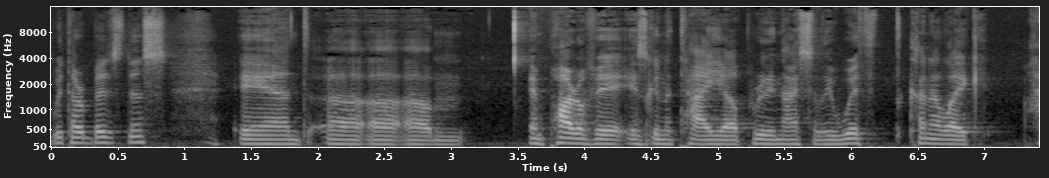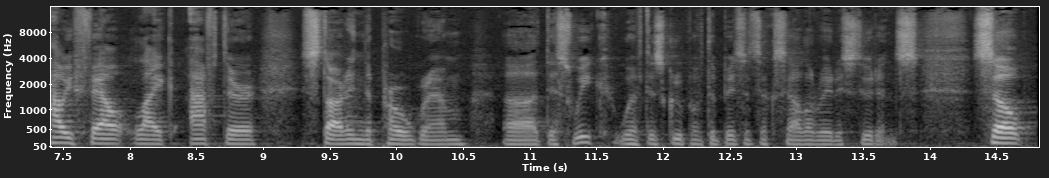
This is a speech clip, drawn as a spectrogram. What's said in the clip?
with our business, and uh, uh, um, and part of it is going to tie up really nicely with kind of like how he felt like after starting the program uh, this week with this group of the Business Accelerator students. So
